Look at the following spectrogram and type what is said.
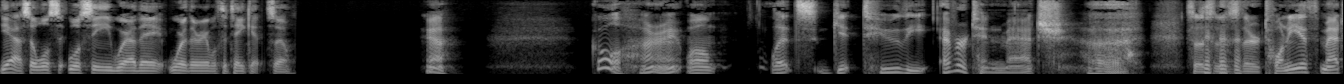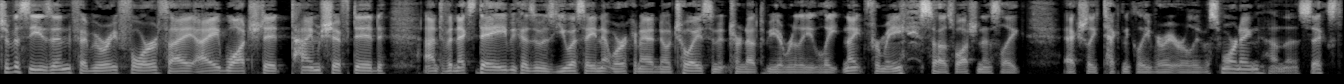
yeah so we'll see, we'll see where they where they're able to take it so Yeah. Cool. All right. Well, let's get to the Everton match. Ugh. So this is their 20th match of a season, February 4th. I, I watched it time shifted onto the next day because it was USA Network and I had no choice. And it turned out to be a really late night for me. So I was watching this like actually technically very early this morning on the 6th.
